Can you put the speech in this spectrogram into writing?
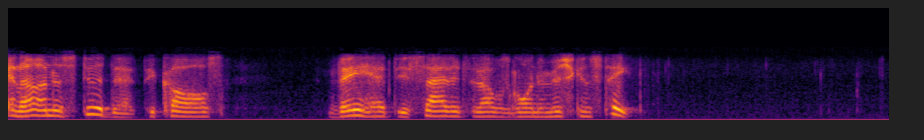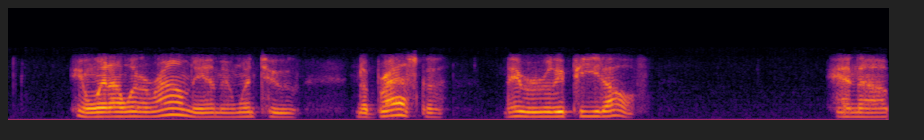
And I understood that because they had decided that I was going to Michigan State. And when I went around them and went to Nebraska, they were really peed off. And uh,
